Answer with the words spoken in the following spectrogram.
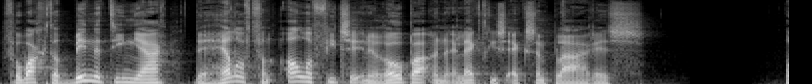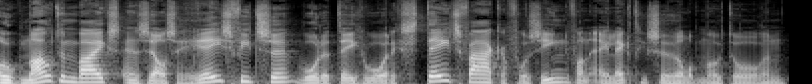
verwacht dat binnen 10 jaar de helft van alle fietsen in Europa een elektrisch exemplaar is. Ook mountainbikes en zelfs racefietsen worden tegenwoordig steeds vaker voorzien van elektrische hulpmotoren.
